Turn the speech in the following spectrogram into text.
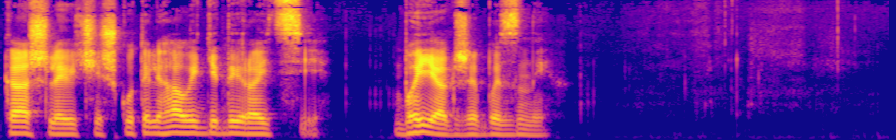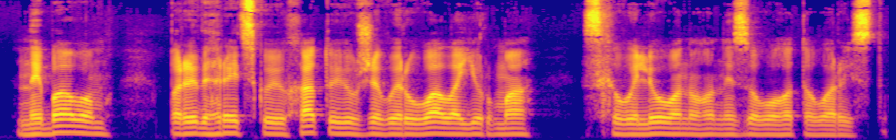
кашляючи, шкутильгали діди райці, бо як же без них? Небавом перед грецькою хатою вже вирувала юрма схвильованого низового товариства.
